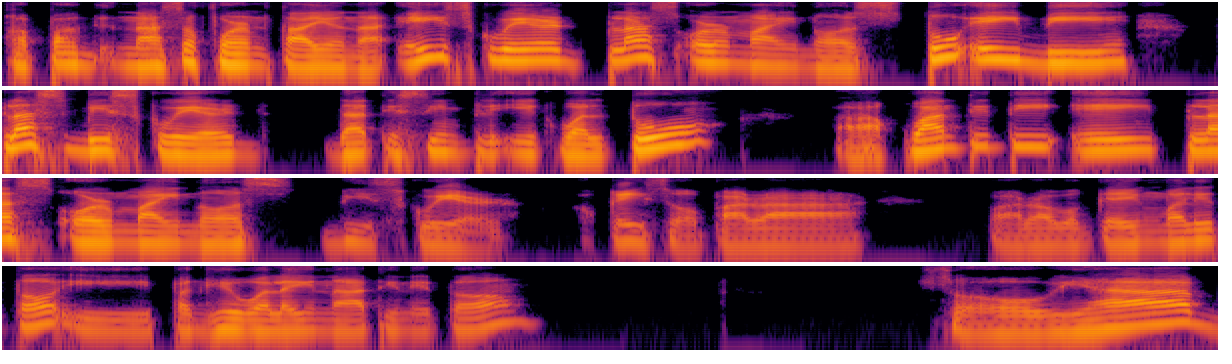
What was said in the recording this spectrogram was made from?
kapag nasa form tayo na a squared plus or minus 2ab plus b squared, that is simply equal to uh, quantity a plus or minus b square. Okay, so para para wag kayong malito, ipaghiwalay natin ito. So we have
